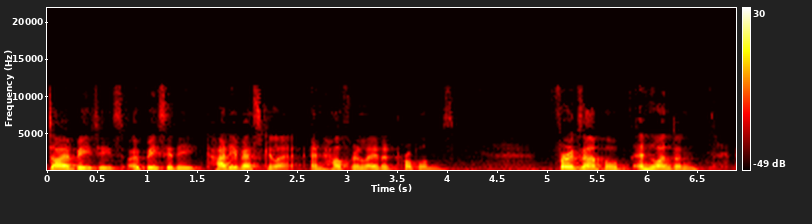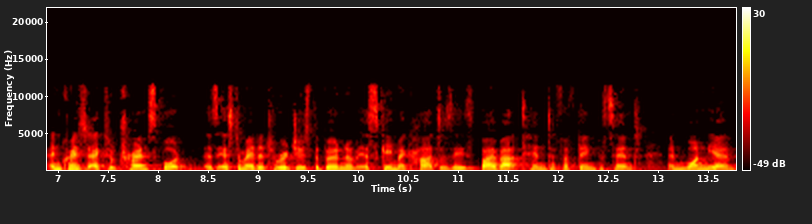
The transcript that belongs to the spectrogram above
diabetes, obesity, cardiovascular, and health related problems. For example, in London, increased active transport is estimated to reduce the burden of ischemic heart disease by about 10 to 15% in one year,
